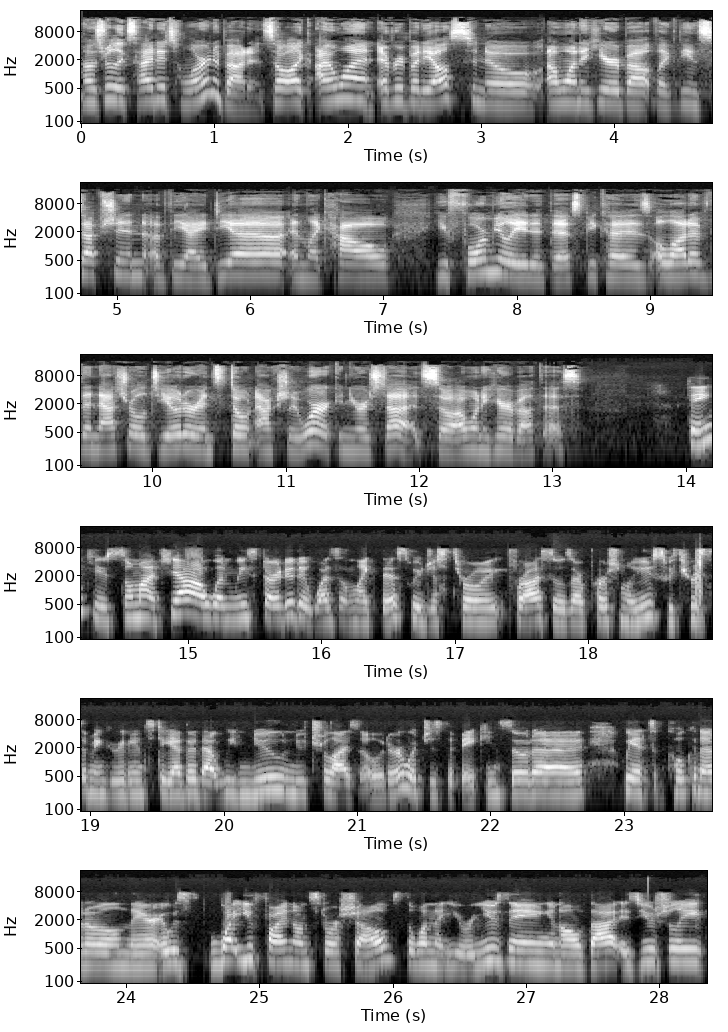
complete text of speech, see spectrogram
I was really excited to learn about it. So like I want mm. everybody else to know, I want to hear about like the inception of the idea and like how you formulated this because a lot of the natural deodorants don't actually work and yours does. So I want to hear about this. Thank you so much. Yeah, when we started, it wasn't like this. We just throwing for us, it was our personal use. We threw some ingredients together that we knew neutralized odor, which is the baking soda. We had some coconut oil in there. It was what you find on store shelves, the one that you were using, and all of that is usually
